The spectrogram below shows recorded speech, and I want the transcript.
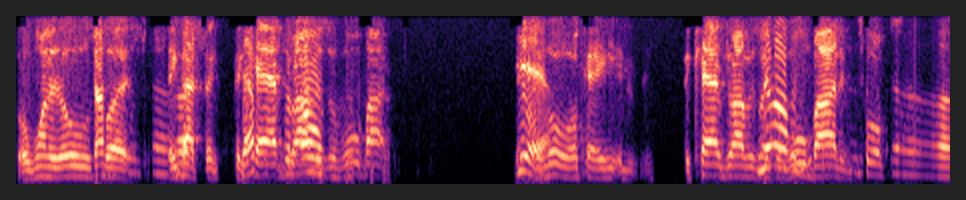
or one of those? That But uh, they got the the that was cab the drivers a Lord. robot. Yeah. Oh, okay. The cab driver's like a No, robot and talks. Uh,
